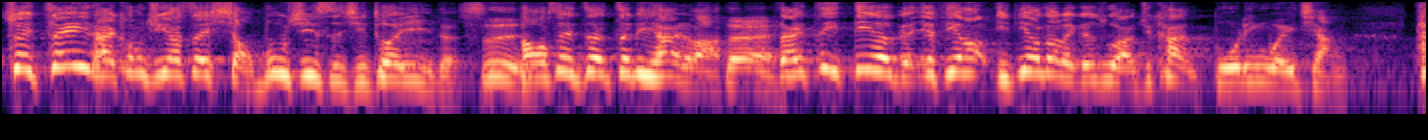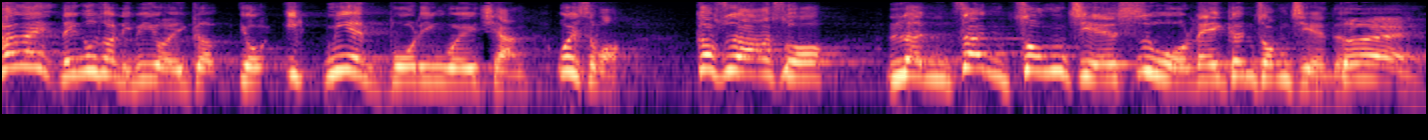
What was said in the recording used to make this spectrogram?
所以这一台空军要是在小布希时期退役的，是好，所以这这厉害了吧？对来第第二个一定要一定要到雷根图书馆去看柏林围墙，他在雷根图书馆里面有一个有一面柏林围墙，为什么？告诉大家说，冷战终结是我雷根终结的。对，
